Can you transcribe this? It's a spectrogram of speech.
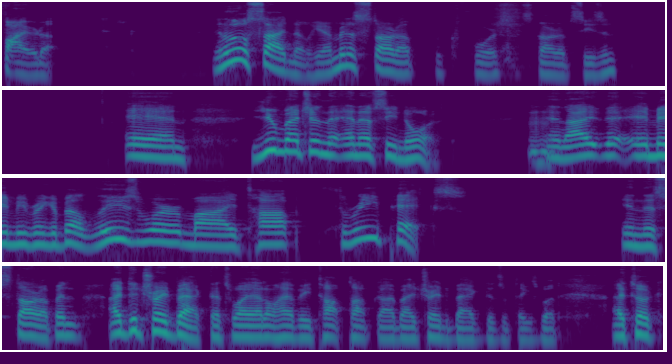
fired up. And a little side note here I'm in a startup, of course, startup season. And you mentioned the NFC North. Mm-hmm. And I it made me ring a bell. These were my top three picks in this startup. And I did trade back. That's why I don't have a top top guy, but I traded back, did some things. But I took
